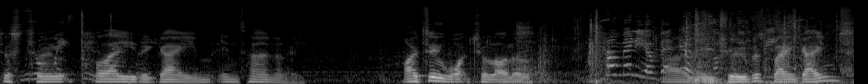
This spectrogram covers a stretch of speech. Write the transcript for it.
just we to play don't the game internally. I do watch a lot of How many of their uh, ills must we YouTubers playing games.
